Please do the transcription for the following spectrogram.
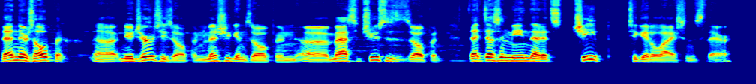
Then there's open. Uh, New Jersey's open, Michigan's open, uh, Massachusetts is open. That doesn't mean that it's cheap to get a license there.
